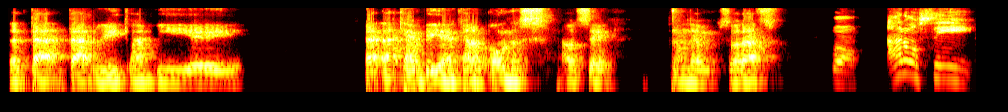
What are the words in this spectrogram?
that that, that really can't be a that, that can be a kind of onus, I would say, on them. So that's well, I don't see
